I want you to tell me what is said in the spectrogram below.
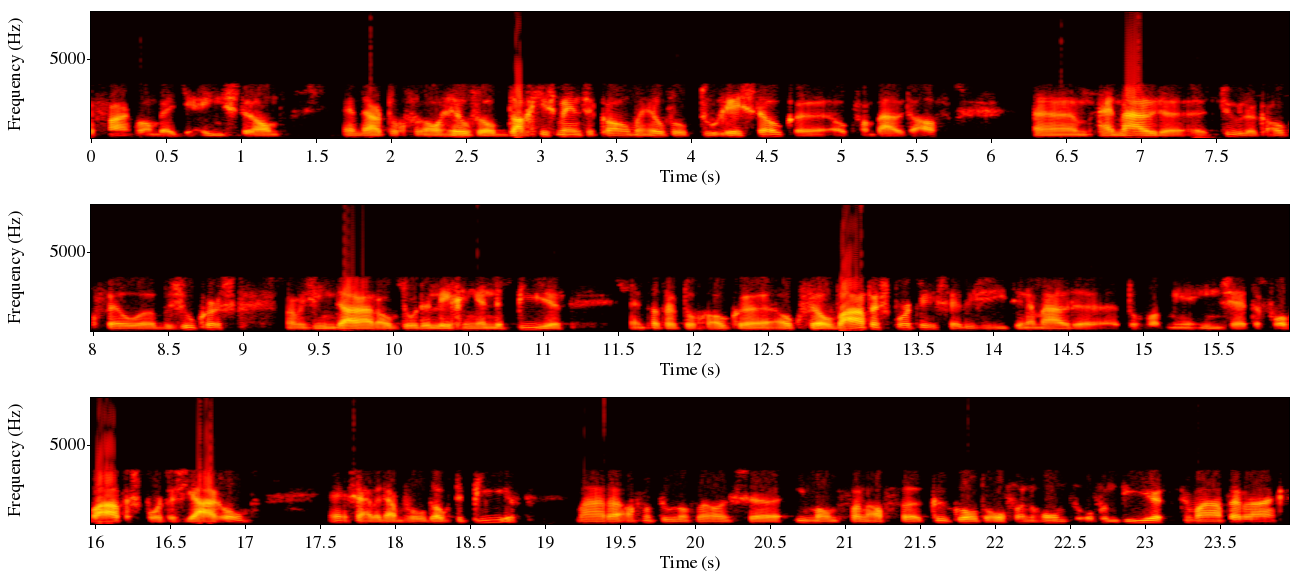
vaak wel een beetje één strand en daar toch vooral heel veel dagjesmensen komen. Heel veel toeristen ook, uh, ook van buitenaf. Um, IJmuiden natuurlijk ook veel uh, bezoekers. Maar we zien daar ook door de ligging en de pier... En dat er toch ook, ook veel watersport is. Hè. Dus je ziet in IJmuiden toch wat meer inzetten voor watersporters jaar rond. Zijn we daar bijvoorbeeld ook de pier... waar af en toe nog wel eens iemand vanaf kukelt of een hond of een dier te water raakt.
